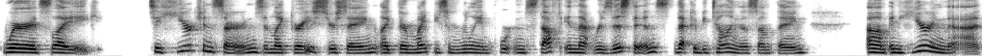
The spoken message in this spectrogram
where it's like, to hear concerns and like grace you're saying like there might be some really important stuff in that resistance that could be telling us something um, and hearing that.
